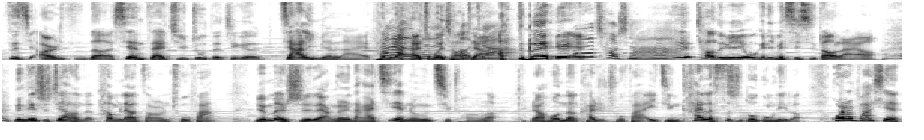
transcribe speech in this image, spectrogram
自己儿子的现在居住的这个家里面来，他们俩还是会吵架。对，他俩吵啥？吵的原因我跟你们细细道来啊。那天是这样的，他们俩早上出发，原本是两个人大概七点钟就起床了，然后呢开始出发，已经开了四十多公里了，忽然发现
